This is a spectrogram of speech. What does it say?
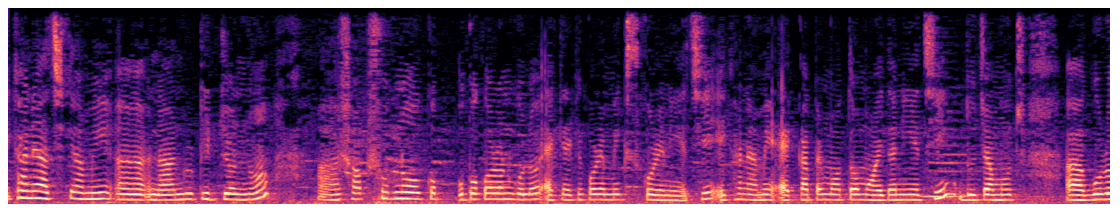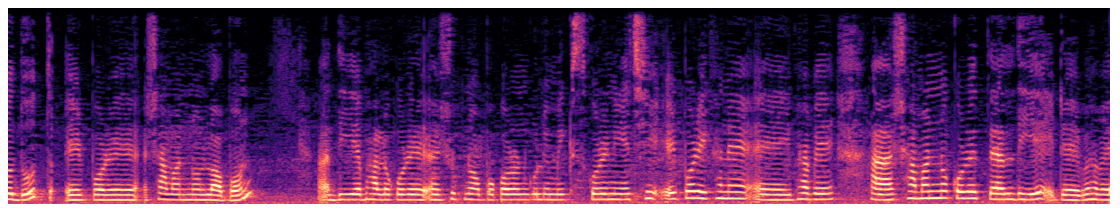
এখানে আজকে আমি নান রুটির জন্য সব শুকনো উপকরণগুলো একে একে করে মিক্স করে নিয়েছি। এখানে আমি এক কাপের মতো ময়দা নিয়েছি, দু চামচ গুঁড়ো দুধ, এরপরে সামান্য লবণ দিয়ে ভালো করে শুকনো উপকরণগুলি মিক্স করে নিয়েছি। এরপর এখানে এইভাবে সামান্য করে তেল দিয়ে এটা এভাবে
